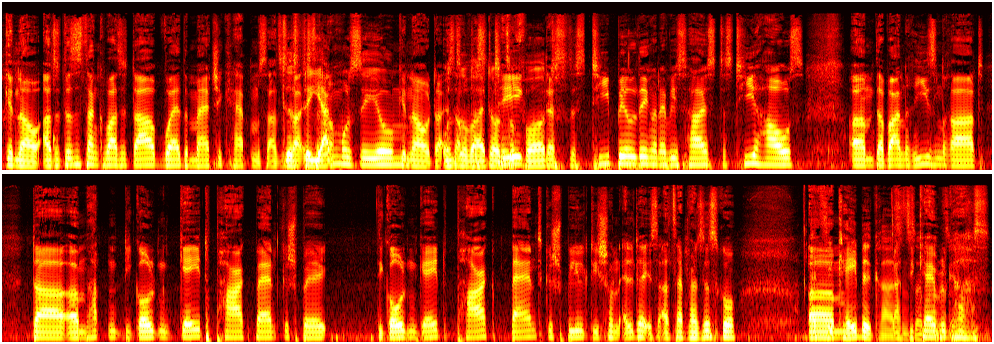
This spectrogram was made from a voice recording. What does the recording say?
Genau, also das ist dann quasi da, where the magic happens. Also da das The ist dann Young Museum Genau, da und ist so weiter das und Tea, so fort. Das, das Tea-Building oder wie es heißt, das Tea-House. Ähm, da war ein Riesenrad. Da ähm, hatten die Golden Gate Park Band gespielt. Die Golden Gate Park Band gespielt, die schon älter ist als San Francisco. als Ähm, die Cable Cars. als die Cable. Cars.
